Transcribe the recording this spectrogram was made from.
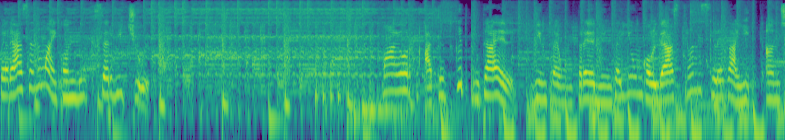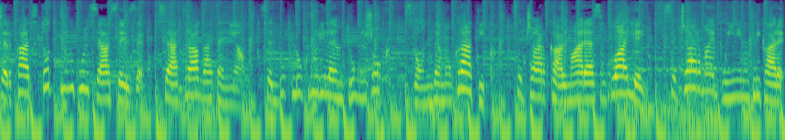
părea să nu mai conduc serviciul. Maior, atât cât putea el, dintre un președinte și un coldea strâns legai, a încercat tot timpul să aseze, să atragă atenția, să duc lucrurile într-un joc, zon democratic, se cear calmarea situației, se cear mai puțin implicare.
